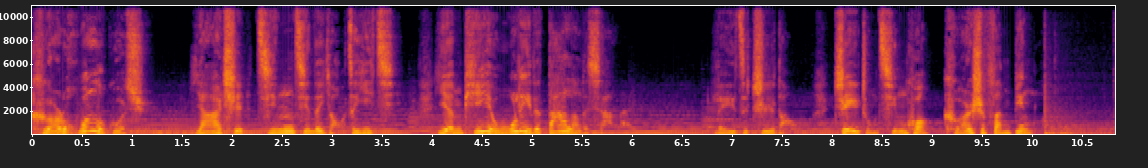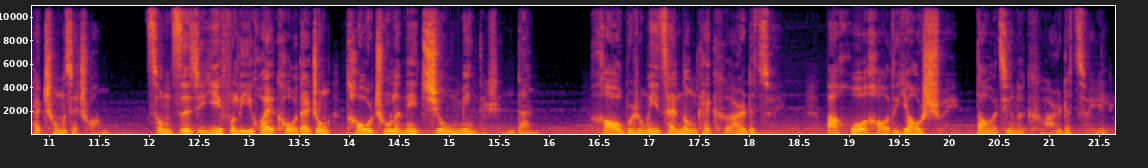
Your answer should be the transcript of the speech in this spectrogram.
可儿昏了过去，牙齿紧紧地咬在一起，眼皮也无力地耷拉了下来。雷子知道这种情况，可儿是犯病了。他冲下床，从自己衣服里怀口袋中掏出了那救命的人丹，好不容易才弄开可儿的嘴，把和好的药水倒进了可儿的嘴里。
